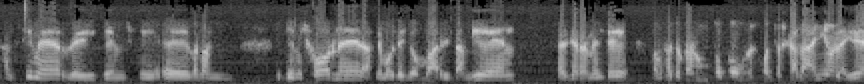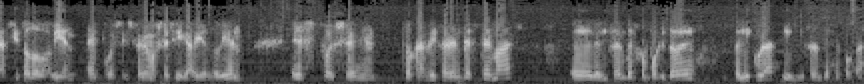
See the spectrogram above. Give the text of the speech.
Hans Zimmer, de James, eh, perdón, James Horner, hacemos de John Barry también, que realmente vamos a tocar un poco unos cuantos cada año. La idea, si todo va bien, eh, pues esperemos que siga yendo bien, es pues eh, tocar diferentes temas eh, de diferentes compositores, películas y diferentes épocas.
